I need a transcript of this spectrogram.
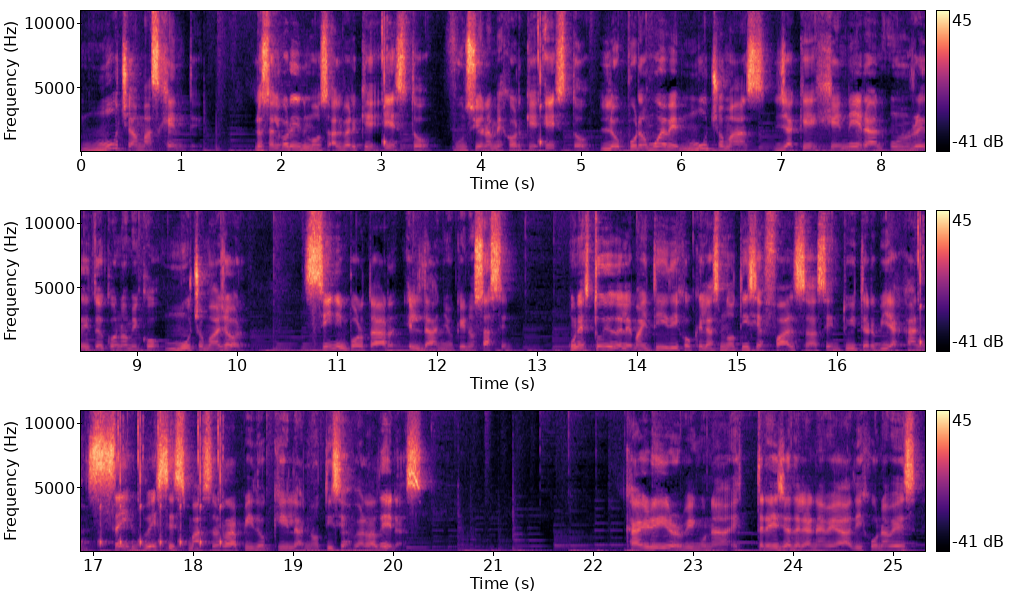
mucha más gente. Los algoritmos, al ver que esto funciona mejor que esto, lo promueve mucho más, ya que generan un rédito económico mucho mayor, sin importar el daño que nos hacen. Un estudio del MIT dijo que las noticias falsas en Twitter viajan 6 veces más rápido que las noticias verdaderas. Kyrie Irving, una estrella de la NBA, dijo una vez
